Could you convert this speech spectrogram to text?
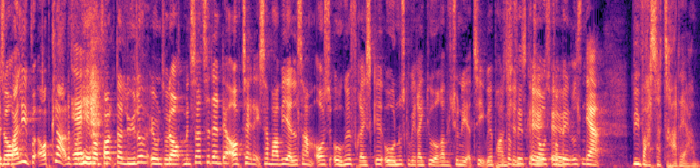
Jeg skal Nå. bare lige opklare det for, Ja, ja. for folk, der lytter eventuelt. Nå, men så til den der optag, så var vi alle sammen også unge, friske. Åh, nu skal vi rigtig ud og revolutionere tv-branchen. Og så Fisketorvsforbindelsen. ja, vi var så trætte af ham.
